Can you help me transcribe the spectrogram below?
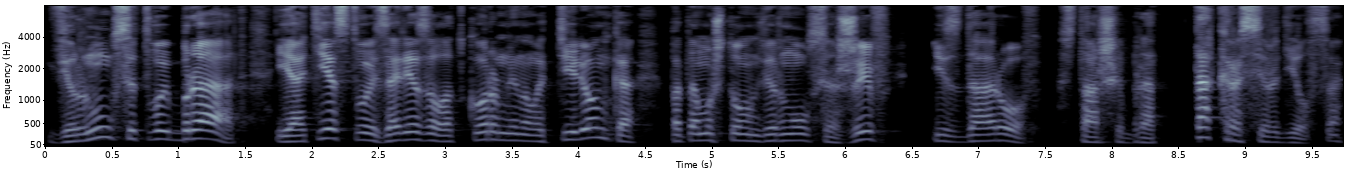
вернулся твой брат, и отец твой зарезал откормленного теленка, потому что он вернулся жив и здоров. Старший брат так рассердился,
